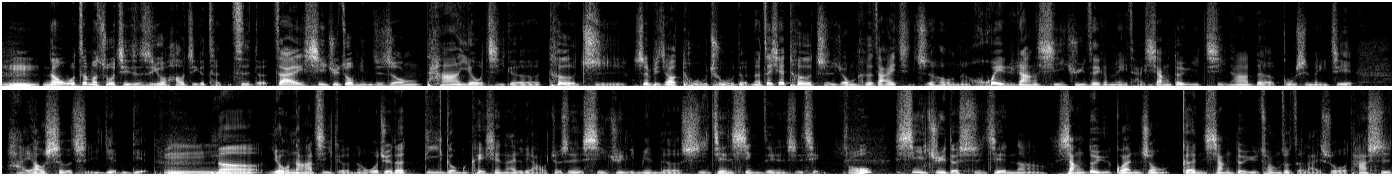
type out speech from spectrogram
嗯，那我这么说其实是有好几个层次的，在戏剧作品之中，它有几个特质是比较突出的。那这些特质融合在一起之后呢，会让戏剧这个媒材相对于其他的故事媒介，还要奢侈一点点，嗯，那有哪几个呢？我觉得第一个我们可以先来聊，就是戏剧里面的时间性这件事情。哦，戏剧的时间呢，相对于观众跟相对于创作者来说，它是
